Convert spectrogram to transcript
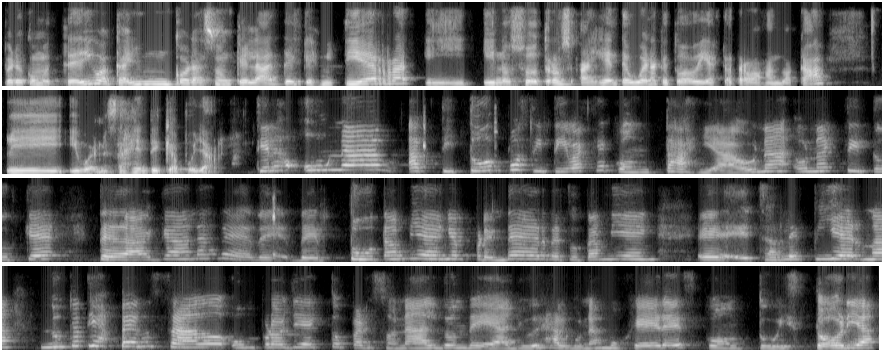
pero como te digo, acá hay un corazón que late, que es mi tierra, y, y nosotros, hay gente buena que todavía está trabajando acá, y, y, bueno, esa gente hay que apoyarla. Tienes una actitud positiva que contagia, una, una actitud que te da ganas de, de, de, tú también emprender, de tú también eh, echarle pierna. ¿Nunca te has pensado un proyecto personal donde ayudes a algunas mujeres con tu historia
